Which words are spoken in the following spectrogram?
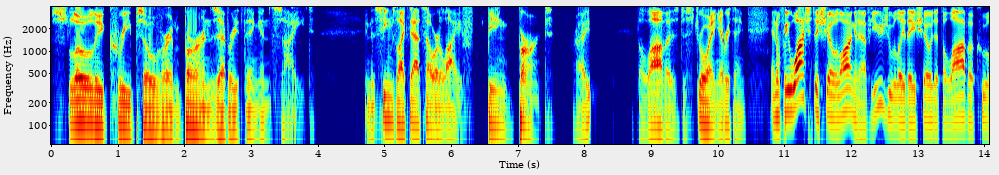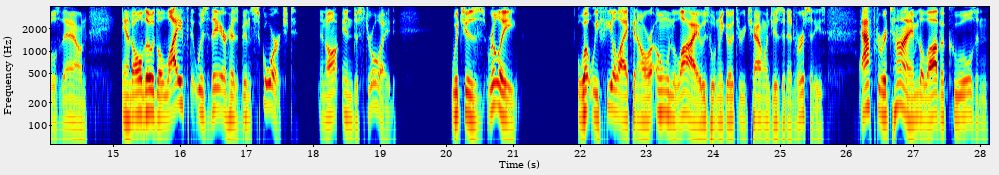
slowly creeps over and burns everything in sight. And it seems like that's our life being burnt, right? The lava is destroying everything. And if we watch the show long enough, usually they show that the lava cools down and although the life that was there has been scorched and and destroyed, which is really what we feel like in our own lives when we go through challenges and adversities. After a time, the lava cools and,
